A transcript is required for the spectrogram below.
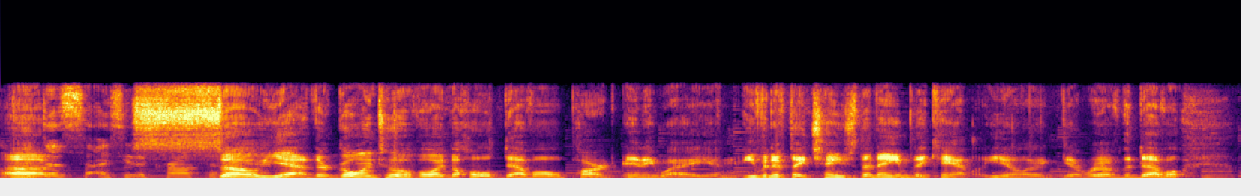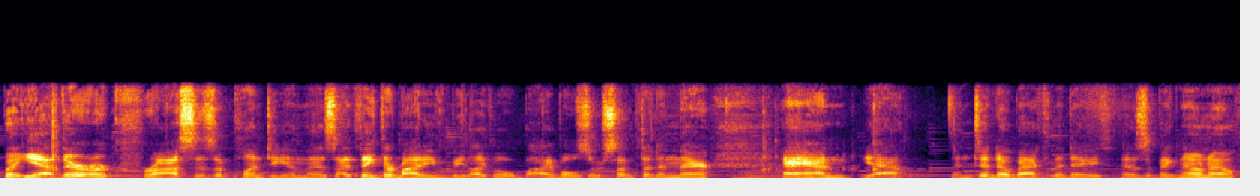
Uh, does, I see the cross. so yeah, they're going to avoid the whole devil part anyway, and even if they change the name, they can't you know get rid of the devil. But yeah, there are crosses aplenty in this. I think there might even be like little Bibles or something in there. And yeah, Nintendo back in the day is a big no-no.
